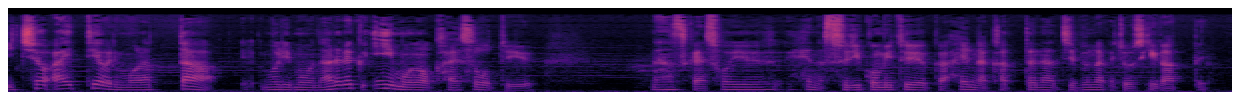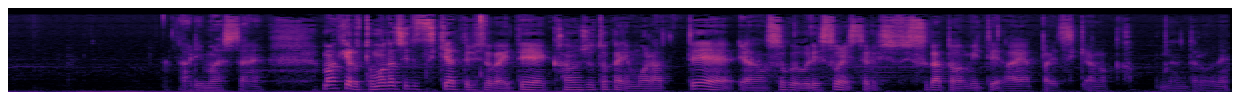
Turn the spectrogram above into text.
い。一応相手よりもらった無理もうなるべくいいものを返そうというなんすかねそういう変な刷り込みというか変な勝手な自分の中に常識があって。ありましたね。まあけど友達で付き合ってる人がいて、彼女とかにもらって、あのすごい嬉しそうにしてる姿を見て、あ、やっぱり好き、あの、なんだろうね。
